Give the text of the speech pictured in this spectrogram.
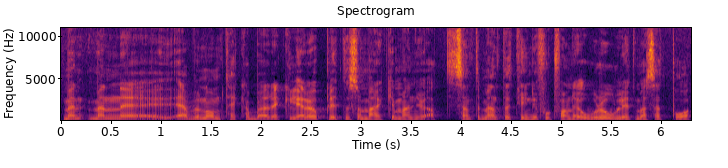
Men, men eh, även om tech har börjat rekulera upp lite så märker man ju att sentimentet kring det fortfarande är oroligt. Man har sett på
